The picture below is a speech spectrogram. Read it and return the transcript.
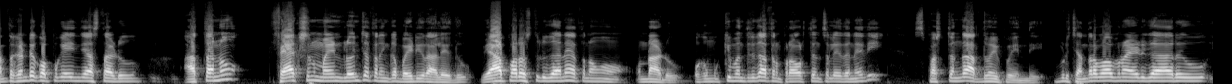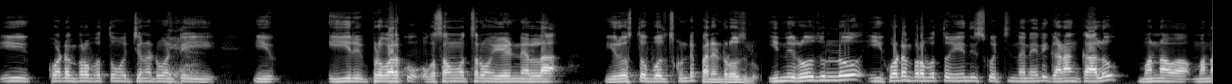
అంతకంటే గొప్పగా ఏం చేస్తాడు? అతను ఫ్యాక్షన్ మైండ్లోంచి అతను ఇంకా బయటికి రాలేదు. వ్యాపారస్తుడుగానే అతను ఉన్నాడు. ఒక ముఖ్యమంత్రిగా అతను ప్రవర్తించలేదనేది స్పష్టంగా అర్థమైపోయింది. ఇప్పుడు చంద్రబాబు నాయుడు గారు ఈ కూటమి ప్రభుత్వం వచ్చినటువంటి ఈ ఈ ఇప్పటి వరకు ఒక సంవత్సరం ఏడు నెలల ఈ రోజుతో పోల్చుకుంటే పన్నెండు రోజులు. ఇన్ని రోజుల్లో ఈ కూటమి ప్రభుత్వం ఏం తీసుకొచ్చిందనేది గణాంకాలు మొన్న మొన్న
